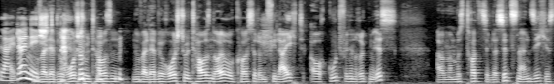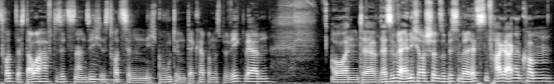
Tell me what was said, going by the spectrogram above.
leider nicht. Nur weil, der Bürostuhl 1000, nur weil der Bürostuhl 1000 Euro kostet und vielleicht auch gut für den Rücken ist, aber man muss trotzdem, das Sitzen an sich ist trotzdem, das dauerhafte Sitzen an sich mhm. ist trotzdem nicht gut und der Körper muss bewegt werden. Und äh, da sind wir endlich auch schon so ein bisschen bei der letzten Frage angekommen.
